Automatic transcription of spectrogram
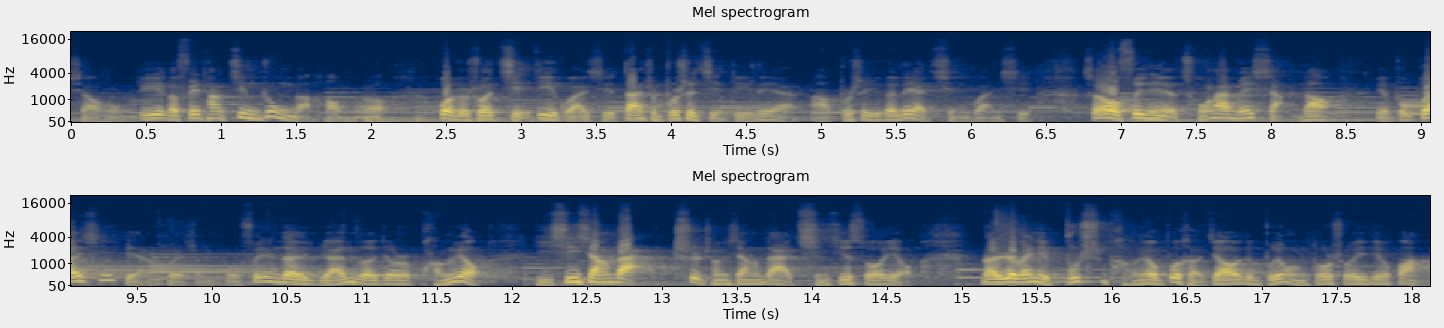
萧红，是一个非常敬重的好朋友，或者说姐弟关系，但是不是姐弟恋啊，不是一个恋情关系。所以我父亲也从来没想到，也不关心别人会什么。我父亲的原则就是朋友。以心相待，赤诚相待，倾其所有。那认为你不是朋友，不可交，就不用多说一句话。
